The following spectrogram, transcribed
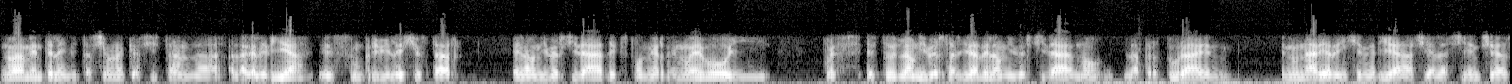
nuevamente la invitación a que asistan a la galería. Es un privilegio estar en la universidad, exponer de nuevo y pues esto es la universalidad de la universidad, ¿no? La apertura en, en un área de ingeniería hacia las ciencias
